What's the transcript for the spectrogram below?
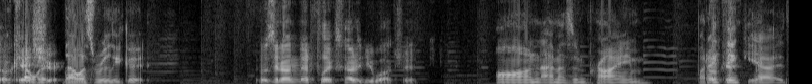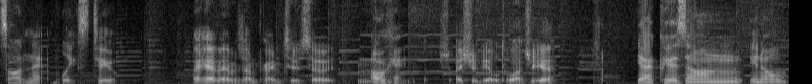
Okay, that, was, sure. that was really good. Was it on Netflix? How did you watch it? on Amazon Prime, but I Okay. think yeah, it's on Netflix too. I have Amazon Prime too, so it, mm, Okay. I should be able to watch it. Yeah. Yeah, because um, you know,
